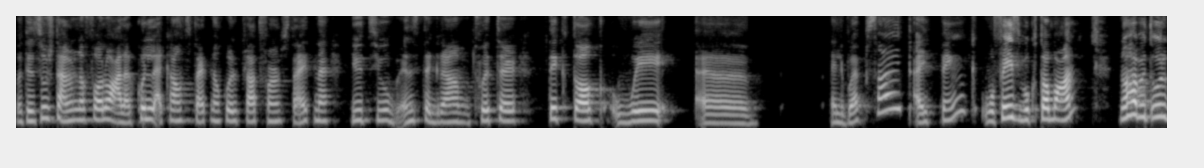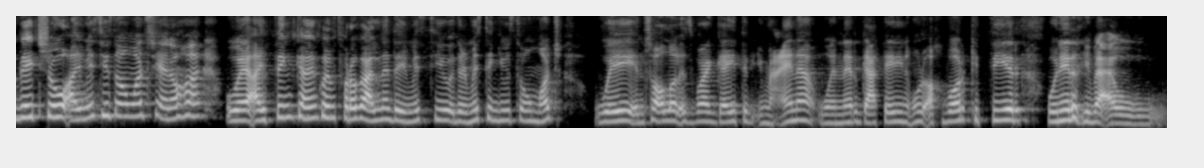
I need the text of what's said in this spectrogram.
ما تنسوش تعملوا لنا follow على كل ال accounts بتاعتنا وكل ال platforms بتاعتنا يوتيوب انستجرام تويتر تيك توك و ال website I think وفيسبوك طبعا. نهى بتقول great show. I miss you so much يا نهى و I think كمان كل بيتفرجوا علينا. They miss you. They're missing you so much. وإن شاء الله الأسبوع الجاي تبقي معانا ونرجع تاني نقول أخبار كتير ونرغي بقى و...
